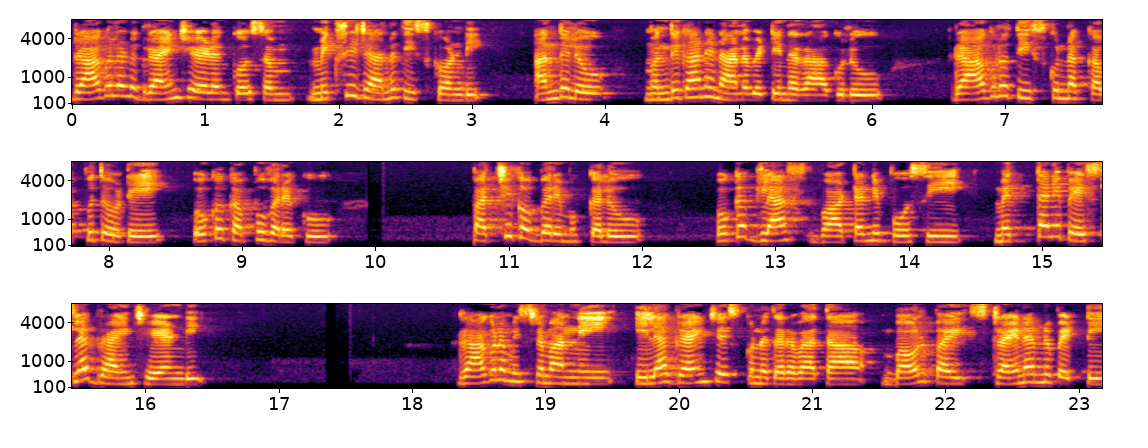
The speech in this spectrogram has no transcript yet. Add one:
రాగులను గ్రైండ్ చేయడం కోసం మిక్సీ జార్ను తీసుకోండి. అందులో ముందుగానే నానబెట్టిన రాగులు రాగులు తీసుకున్న కప్పుతోటే ఒక కప్పు వరకు పచ్చి కొబ్బరి ముక్కలు ఒక గ్లాస్ వాటర్ని పోసి మెత్తని పేస్ట్లా గ్రైండ్ చేయండి. రాగుల మిశ్రమాన్ని ఇలా గ్రైండ్ చేసుకున్న తర్వాత బౌల్పై స్ట్రైనర్ను పెట్టి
